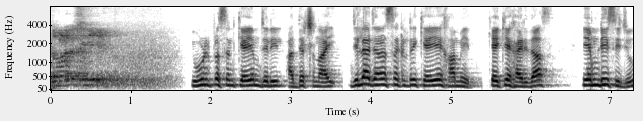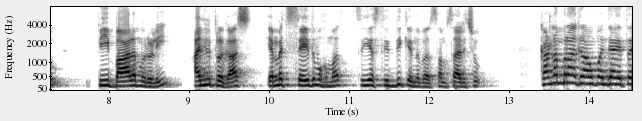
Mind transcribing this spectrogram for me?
അത് വളരെ unit president K M Jaleel അധ്യക്ഷനായി ജില്ലാ general secretary K A Hameed K K Haridas M D Siju P Balamurali Anil Prakash M H Sayed Muhammad C S Siddique എന്നിവർ സംസാരിച്ചു. കണ്ണമ്പ്ര ഗ്രാമപഞ്ചായത്ത്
